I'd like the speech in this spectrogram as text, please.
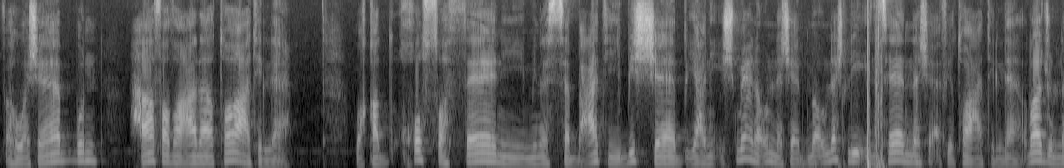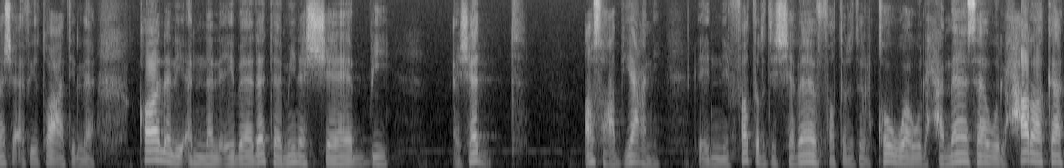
فهو شاب حافظ على طاعة الله. وقد خص الثاني من السبعة بالشاب. يعني اشمعنى قلنا شاب؟ ما قلناش ليه إنسان نشأ في طاعة الله رجل نشأ في طاعة الله. قال لأن العبادة من الشاب أشد أصعب يعني لأن فترة الشباب فترة القوة والحماسة والحركة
